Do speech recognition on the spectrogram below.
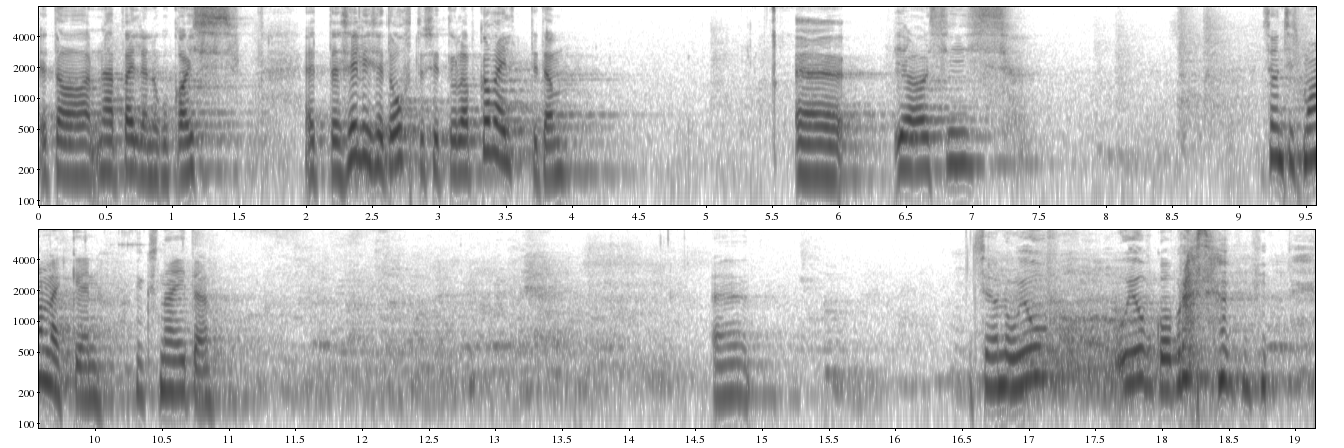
ja ta näeb välja nagu kass et selliseid ohtusid tuleb ka vältida. Äh, ja siis, see on siis manneken, üks näide. Äh, see on ujuv, ujuv kobras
